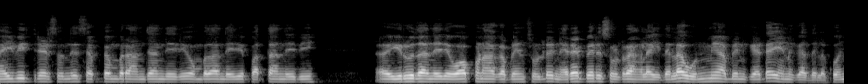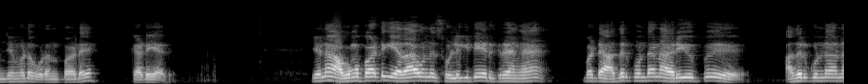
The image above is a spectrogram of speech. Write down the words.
மைவி த்ரேட்ஸ் வந்து செப்டம்பர் அஞ்சாந்தேதி ஒன்பதாந்தேதி பத்தாந்தேதி இருபதாந்தேதி ஓப்பன் ஆகும் அப்படின்னு சொல்லிட்டு நிறைய பேர் சொல்கிறாங்களே இதெல்லாம் உண்மை அப்படின்னு கேட்டால் எனக்கு அதில் கொஞ்சம் கூட உடன்பாடு கிடையாது. ஏன்னா அவங்க பாட்டுக்கு ஏதாவது ஒன்று சொல்லிக்கிட்டே இருக்கிறாங்க. பட் அதற்குண்டான அறிவிப்பு அதற்குண்டான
